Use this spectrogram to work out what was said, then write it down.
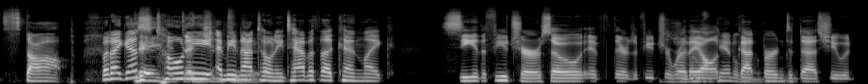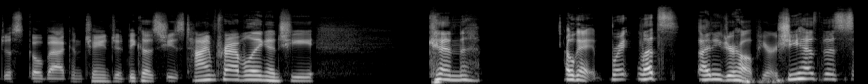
stop But I guess tony i mean, not it. Tony, Tabitha can like see the future. So if there's a future where they the all got burned to death, she would just go back and change it because she's time traveling and she can. Okay, break. Let's. I need your help here. She has this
